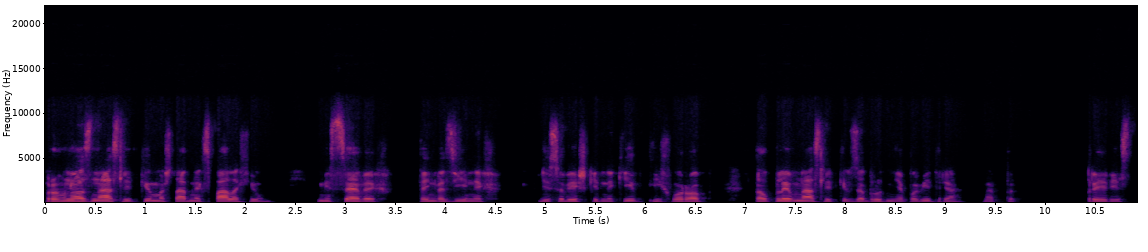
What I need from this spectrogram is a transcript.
Прогноз наслідків масштабних спалахів місцевих та інвазійних лісових шкідників і хвороб та вплив наслідків забруднення повітря на приріст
